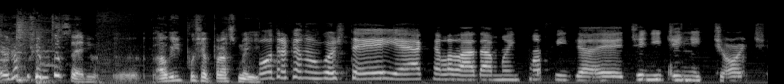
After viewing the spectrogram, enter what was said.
eu já puxei muito sério. Alguém puxa a próxima aí. Outra que eu não gostei é aquela lá da mãe com a filha, é Ginny Ginny George.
